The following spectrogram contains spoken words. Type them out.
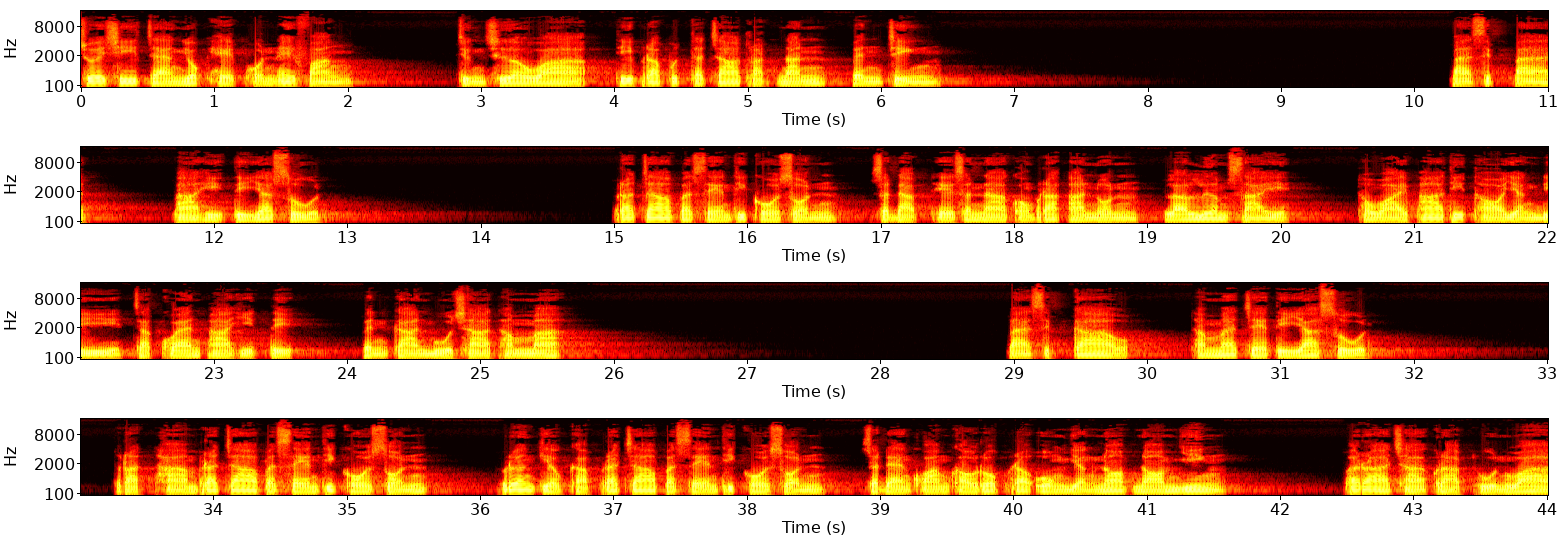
ช่วยชี้แจงยกเหตุผลให้ฟัง จึงเชื่อว่าที่พระพุทธเจ้าตรัสนั้นเป็นจริง 88. พาหิติยสูตร พระเจ้าประเสนที่โกศลสดับเทศนาของพระอานนท์แล้วเลื่อมใส ถวายผ้าที่ทออย่างดีจากแคว้นพาหิติ เป็นการบูชาธรรมะ 89. ธรรมเจติยสูตร ตรัสถามพระเจ้าประเสนที่โกศล เรื่องเกี่ยวกับพระเจ้าประเสนที่โกศล แสดงความเคารพพระองค์อย่างนอบน้อมยิ่ง พระราชากราบทูลว่า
